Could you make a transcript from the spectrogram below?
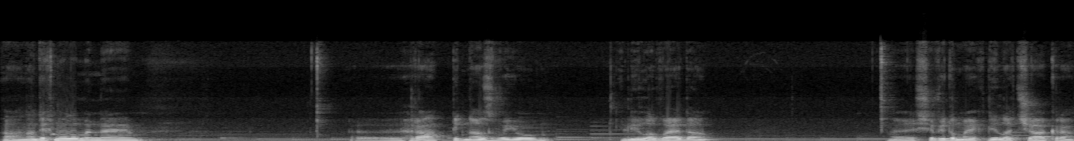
А надихнуло мене е, гра під назвою Ліла Веда, е, ще відома як Ліла Чакра,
